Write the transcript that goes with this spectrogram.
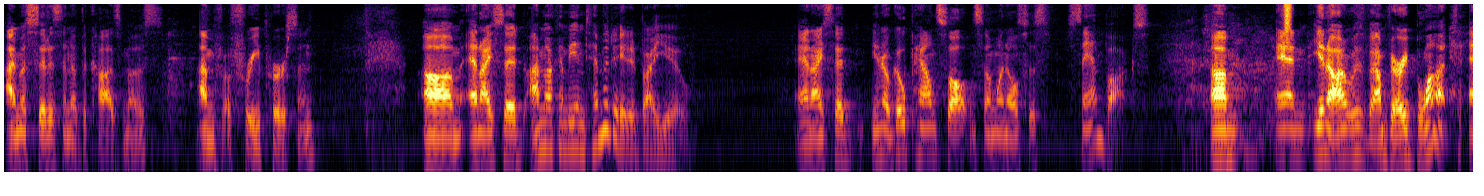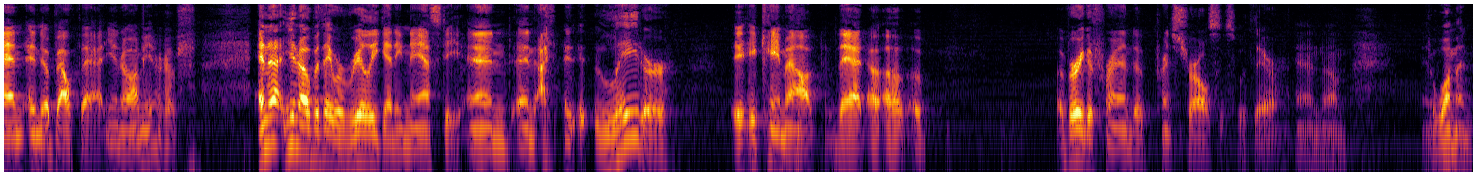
I'm a citizen of the cosmos, I'm a free person. Um, and I said, I'm not going to be intimidated by you. And I said, you know, go pound salt in someone else's sandbox. Um, and, you know, I was, I'm very blunt and, and about that, you know, I mean, and, uh, you know, but they were really getting nasty. And, and I, it, later, it, it, came out that a, a, a, very good friend of Prince Charles's was there, and, um, and a woman,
